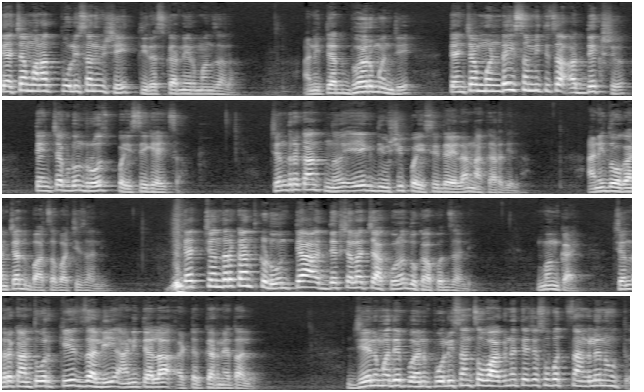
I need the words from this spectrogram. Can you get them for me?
त्याच्या मनात पोलिसांविषयी तिरस्कार निर्माण झाला. आणि त्यात भर म्हणजे त्यांच्या मंडई समितीचा अध्यक्ष त्यांच्याकडून रोज पैसे घ्यायचा. चंद्रकांतनं एक दिवशी पैसे द्यायला नकार दिला आणि दोघांच्यात बाचाबाची झाली. त्यात चंद्रकांतकडून त्या अध्यक्षाला चाकूनं दुखापत झाली. मग काय? चंद्रकांतवर केस झाली आणि त्याला अटक करण्यात आलं. जेलमध्ये पण पोलिसांचं वागणं त्याच्यासोबत चांगलं नव्हतं.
